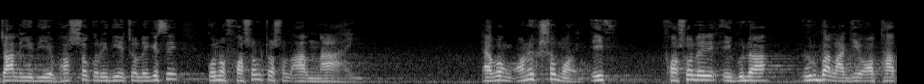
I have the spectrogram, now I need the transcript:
জ্বালিয়ে দিয়ে, ভস্য করে দিয়ে চলে গেছে। কোনো ফসল টসল আর নাই। এবং অনেক সময় এই ফসলের এগুলা উর্বা লাগে, অর্থাৎ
